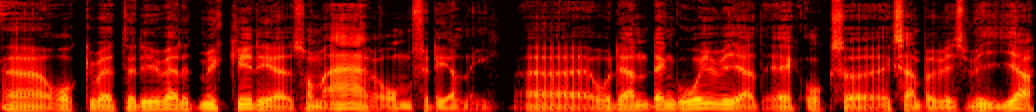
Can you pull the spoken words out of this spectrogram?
Eh, och vet du, det är ju väldigt mycket i det som är omfördelning. Eh, och den, den går ju via, eh, också exempelvis via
